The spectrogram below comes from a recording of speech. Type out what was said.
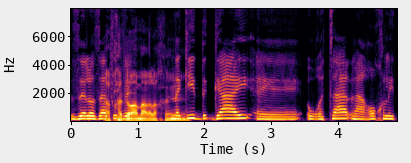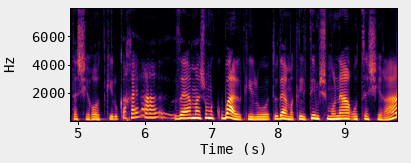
זה לא זז. אף אחד לא אמר לך... אה, נגיד גיא, אה, הוא רצה לערוך לי את השירות, כאילו ככה היה, זה היה משהו מקובל, כאילו, אתה יודע, מקליטים שמונה ערוצי שירה,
